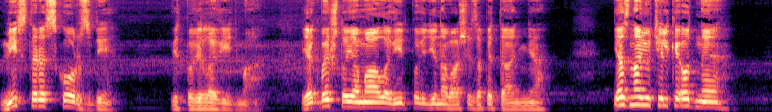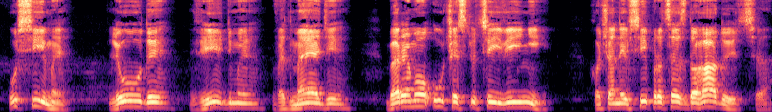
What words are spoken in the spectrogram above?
Містере Скорсбі, відповіла відьма, якби ж то я мала відповіді на ваші запитання. Я знаю тільки одне усі ми, люди, відьми, ведмеді, беремо участь у цій війні, хоча не всі про це здогадуються.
